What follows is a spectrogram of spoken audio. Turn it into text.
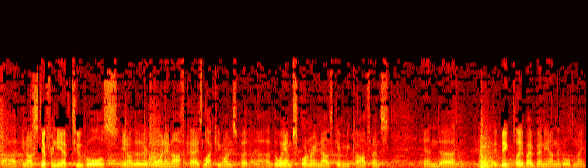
Uh, you know, it's different. You have two goals. You know, they're going in off guys, lucky ones. But uh, the way I'm scoring right now is giving me confidence. And a big play by Benny on the Golden tonight.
